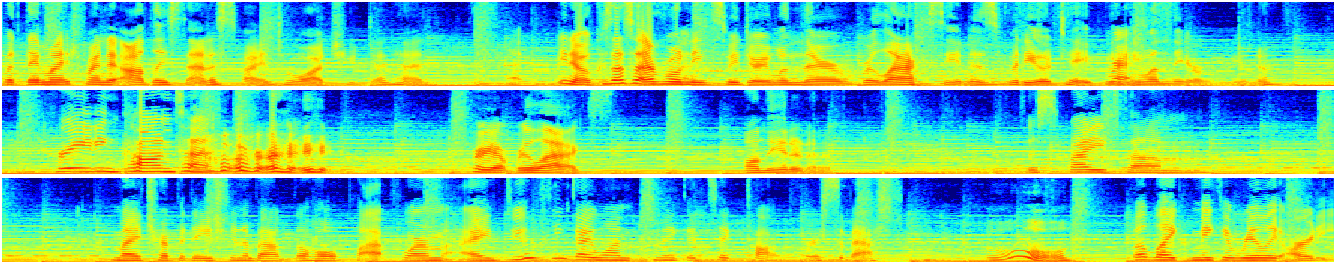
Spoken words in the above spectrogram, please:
But they might find it oddly satisfying to watch you deadhead. You know, because that's what everyone needs to be doing when they're relaxing is videotaping Right. when they're, you know. Creating content. right. Hurry up, relax on the internet. Despite um, my trepidation about the whole platform, I do think I want to make a TikTok for Sebastian. Oh. But like make it really arty.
